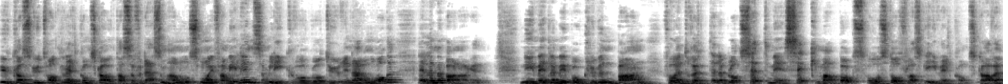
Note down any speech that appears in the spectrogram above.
Ukas utvalgte velkomstgave passer for deg som har noen små i familien som liker å gå tur i nærområdet eller med barnehagen. Nye medlem i bokklubben Barn får et rødt eller blått sett med sekk, matboks og stålflaske i velkomstgave.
